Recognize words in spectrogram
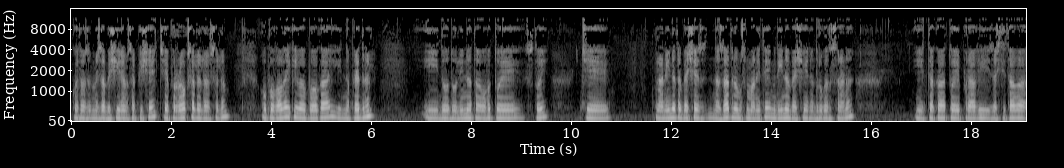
което Мирза Беширам се пише, че пророк в Бога и напреднал и до долината Охот той стой, че планината беше назад на мусулманите, Медина беше на другата страна и така той прави защитава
